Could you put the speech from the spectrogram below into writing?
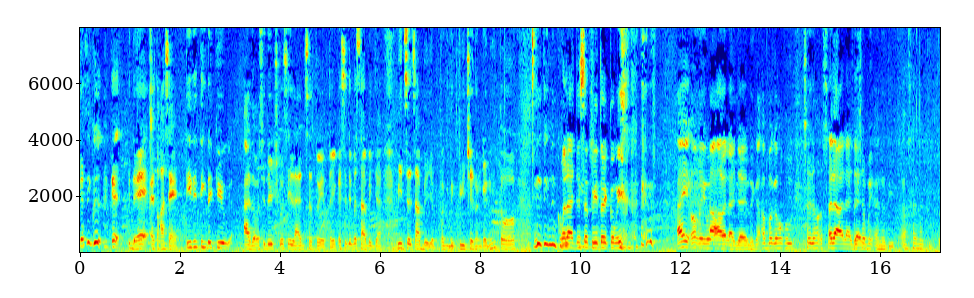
kasi, ka, hindi, eto kasi, tinitignan ko yung, ano, sinerch ko si Lance sa Twitter. Kasi di ba sabi niya, minsan sabi niya, pag nag-tweet siya ng ganito, tinitignan ko. Wala dyan sa Twitter kung Ay, okay, wala. Ah, wala dyan. Nag-aabag ako kung, saan ako, saan, Wala, wala dyan. siya may ano dito. Ah, saan na dito?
